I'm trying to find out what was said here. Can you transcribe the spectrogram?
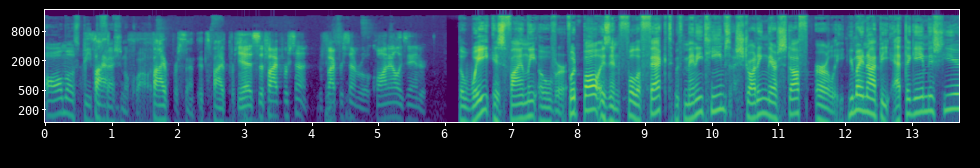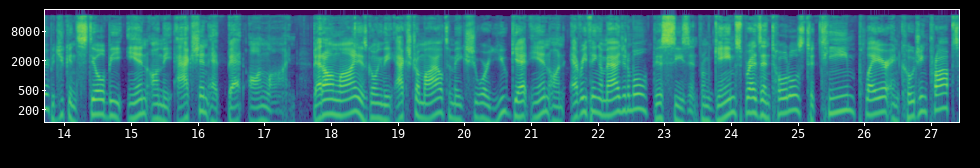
almost be Five- professional quality. Five percent. It's five percent. Yeah, it's the five percent, the five percent rule. Kwon Alexander. The wait is finally over. Football is in full effect with many teams strutting their stuff early. You might not be at the game this year, but you can still be in on the action at Bet Online. Bet Online is going the extra mile to make sure you get in on everything imaginable this season. From game spreads and totals to team, player, and coaching props,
